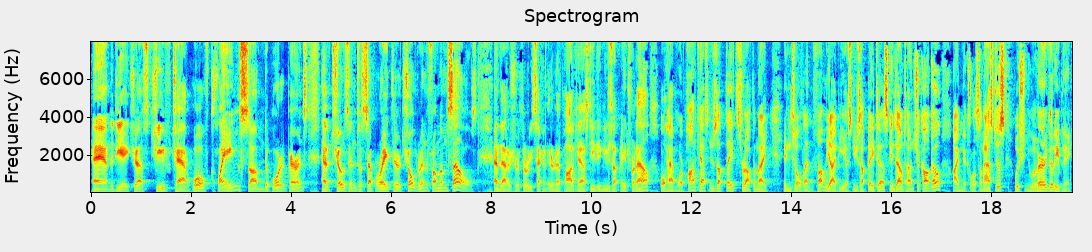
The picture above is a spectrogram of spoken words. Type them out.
And the DHS chief, Chad Wolf, claims some deported parents have chosen to separate their children from themselves. And that is your 30 second Internet Podcast Evening News Update for now. We'll have more podcast news updates throughout the night. Until then, from the IBS News Update Desk in downtown Chicago, I'm Nicholas Anastas, wishing you a very good evening.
